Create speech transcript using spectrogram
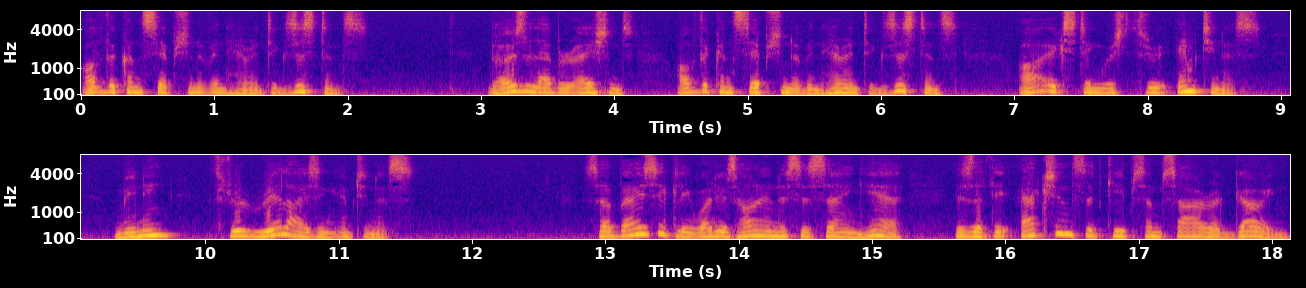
of the conception of inherent existence. Those elaborations of the conception of inherent existence are extinguished through emptiness, meaning through realizing emptiness. So basically, what His Holiness is saying here is that the actions that keep samsara going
